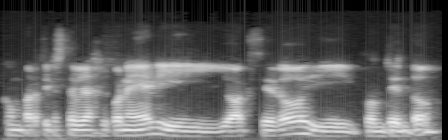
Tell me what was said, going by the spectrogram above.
compartir este viaje con él y yo accedo y contento.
